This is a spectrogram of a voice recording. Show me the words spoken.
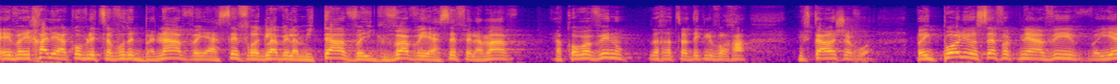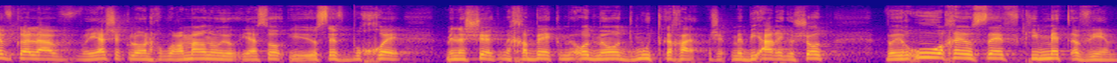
אה, ויכל יעקב לצוות את בניו, ויאסף רגליו אל המיטה, ויגבה ויאסף אל עמיו. יעקב אבינו, זכר צדיק לברכה, נפטר השבוע. ויפול יוסף על פני אביו, ויבק עליו, וישק לו, אנחנו כבר אמרנו, יוסף בוכה, מנשק, מחבק, מאוד מאוד דמות ככה, מביעה רגשות. ויראו אחרי יוסף כי מת אביהם.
